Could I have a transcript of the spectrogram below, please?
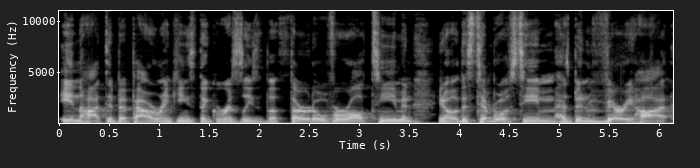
in the Hot Tip Bet Power Rankings. The Grizzlies, the third overall team. And, you know, this Timberwolves team has been very hot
